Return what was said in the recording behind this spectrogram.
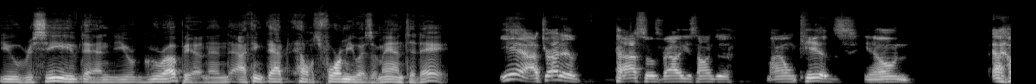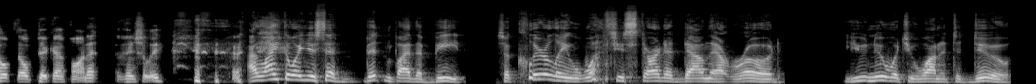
you received and you grew up in, and I think that helps form you as a man today. Yeah, I try to pass those values on to my own kids, you know, and I hope they'll pick up on it eventually. I like the way you said bitten by the beat. So clearly, once you started down that road, you knew what you wanted to do.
